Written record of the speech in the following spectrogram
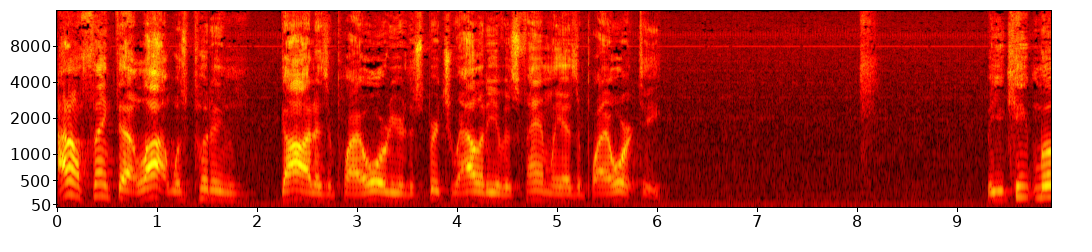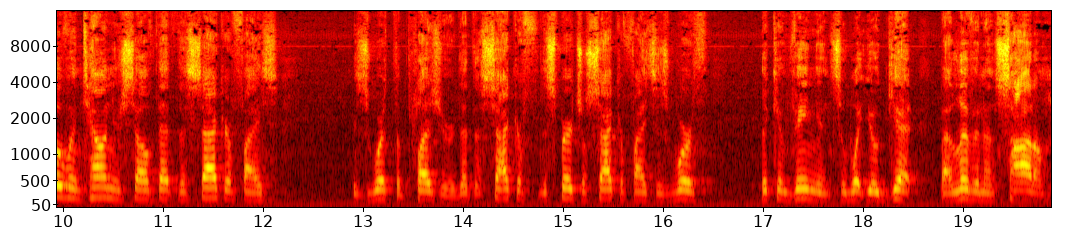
I don't think that Lot was putting God as a priority or the spirituality of his family as a priority. But you keep moving, telling yourself that the sacrifice is worth the pleasure, that the, sacri- the spiritual sacrifice is worth the convenience of what you'll get by living in Sodom.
